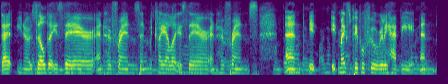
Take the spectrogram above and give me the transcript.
that you know Zelda is there and her friends, and Michaela is there and her friends, and it it makes people feel really happy and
